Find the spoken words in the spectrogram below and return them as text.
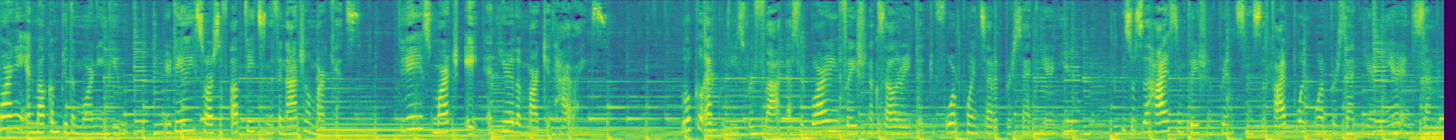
morning and welcome to the Morning View, your daily source of updates in the financial markets. Today is March 8 and here are the market highlights. Local equities were flat as February inflation accelerated to 4.7% year on year. This was the highest inflation print since the 5.1% year on year in December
